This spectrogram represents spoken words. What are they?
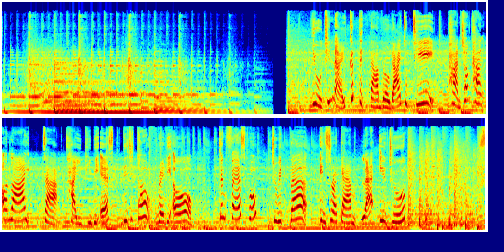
อยู่ที่ไหนก็ติดตามเราได้ทุกที่ ผ่านช่องทางออนไลน์ จากไทย PBS Digital Radio ทั้ง Facebook Twitter Instagram และ YouTube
